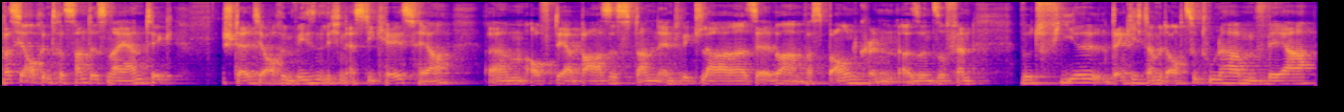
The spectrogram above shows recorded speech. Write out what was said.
Was ja auch interessant ist, Niantic stellt ja auch im Wesentlichen SDKs her, ähm, auf der Basis dann Entwickler selber was bauen können. Also insofern wird viel, denke ich, damit auch zu tun haben, wer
